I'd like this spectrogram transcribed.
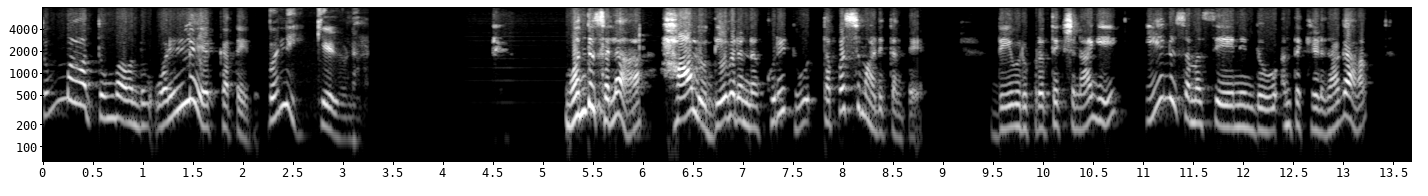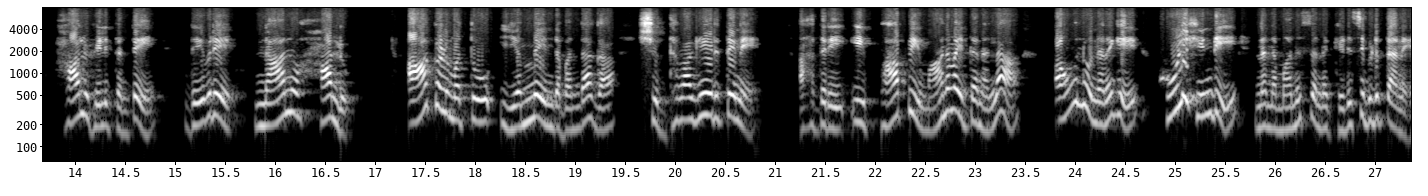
ತುಂಬಾ ತುಂಬಾ ಒಂದು ಒಳ್ಳೆಯ ಕತೆ ಇದು. ಬನ್ನಿ ಕೇಳೋಣ. ಒಂದು ಸಲ ಹಾಲು ದೇವರನ್ನ ಕುರಿತು ತಪಸ್ಸು ಮಾಡಿತಂತೆ. ದೇವರು ಪ್ರತ್ಯಕ್ಷನಾಗಿ ಏನು ಸಮಸ್ಯೆ ನಿಂದು? ಅಂತ ಕೇಳಿದಾಗ ಹಾಲು ಹೇಳಿತಂತೆ ದೇವರೇ ನಾನು ಹಾಲು. ಆಕಳು ಮತ್ತು ಎಮ್ಮೆಯಿಂದ ಬಂದಾಗ ಶುದ್ಧವಾಗಿಯೇ ಇರ್ತೇನೆ. ಆದರೆ ಈ ಪಾಪಿ ಮಾನವ ಇದ್ದಾನಲ್ಲ, ಅವನು ನನಗೆ ಹುಳಿ ಹಿಂಡಿ ನನ್ನ ಮನಸ್ಸನ್ನ ಕೆಡಿಸಿ ಬಿಡುತ್ತಾನೆ.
